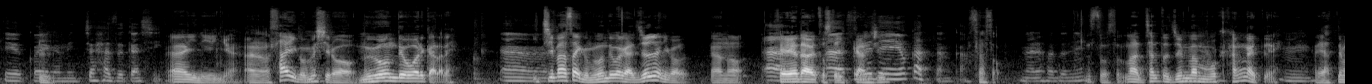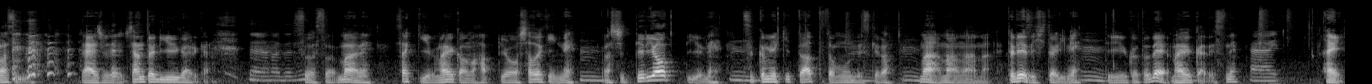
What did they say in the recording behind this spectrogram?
っていう声がめっちゃ恥ずかしい、あいいねいいね。あの最後むしろ無音で終わるからね、うん、一番最後無音で終わるから徐々にこうあのあフェードアウトしていく感あそれでじよかったんか。そうそなるほどね。うそうそう。まあちゃんと順番も僕考えてね、うん。やってますんで大丈夫ちゃんと理由があるから。なるほどね。そうそう。まあねさっきマユカの発表をした時にね、うん。まあ、知ってるよっていうね、うん。ツッコミがきっとあったと思うんですけど、うん。まあまあまあまあとりあえず一人ね、うん。っていうことでマユカですね、はい。はい。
